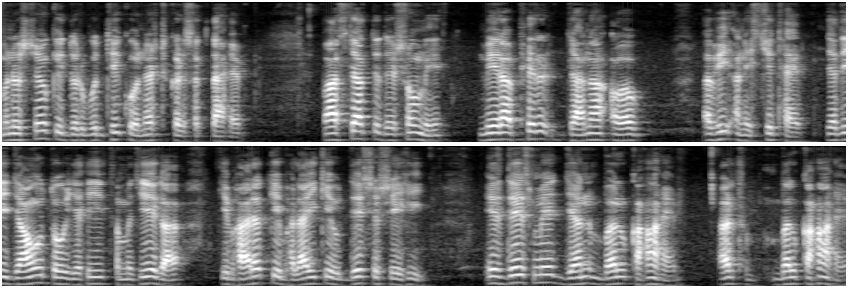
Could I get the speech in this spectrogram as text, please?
मनुष्यों की दुर्बुद्धि को नष्ट कर सकता है। पाश्चात्य देशों में मेरा फिर जाना अब, अभी अनिश्चित है। यदि जाऊँ तो यही समझिएगा कि भारत की भलाई के उद्देश्य से ही इस देश में जन बल कहाँ है, अर्थ बल कहाँ है।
